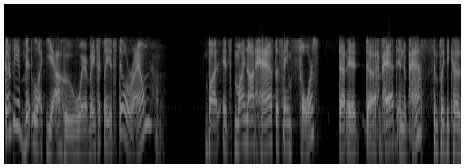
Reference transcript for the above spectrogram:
going to be a bit like Yahoo, where basically it's still around, but it might not have the same force that it uh, have had in the past, simply because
